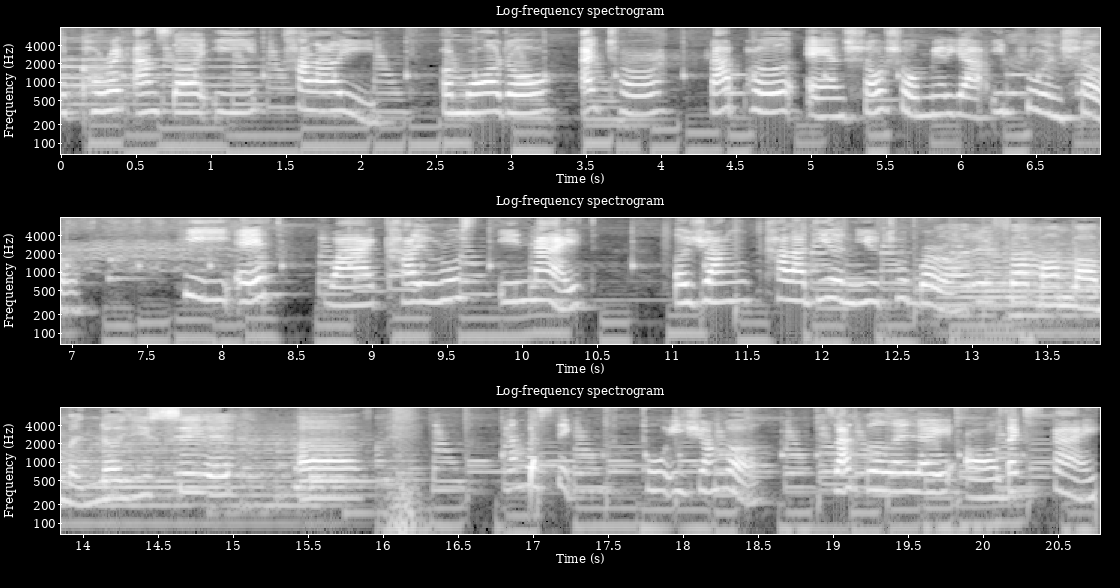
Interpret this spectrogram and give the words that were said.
The correct answer is Carly, a model, actor, rapper, and social media influencer. He is why Carly Root is a young Canadian YouTuber. Number 6. Who is younger? Zack Lele or Jack Skye?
